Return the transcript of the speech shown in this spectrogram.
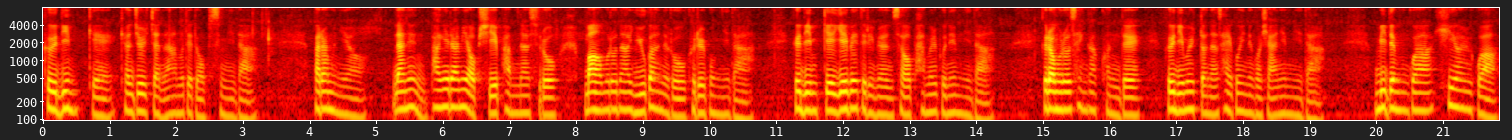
그 님께 견줄 자는 아무데도 없습니다. 바라문이여 나는 방일함이 없이 밤낮으로 마음으로나 육안으로 그를 봅니다. 그 님께 예배드리면서 밤을 보냅니다. 그러므로 생각컨대 그 님을 떠나 살고 있는 것이 아닙니다. 믿음과 희열과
